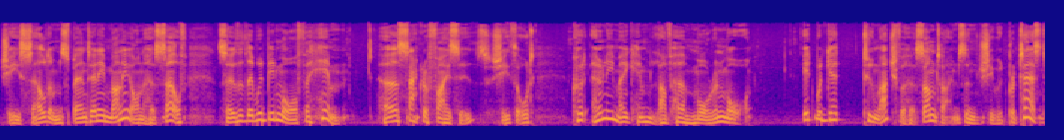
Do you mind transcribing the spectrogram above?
She seldom spent any money on herself so that there would be more for him. Her sacrifices, she thought, could only make him love her more and more. It would get too much for her sometimes, and she would protest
